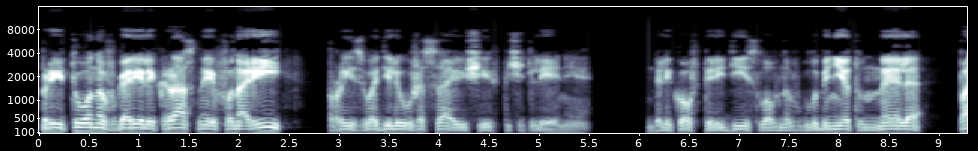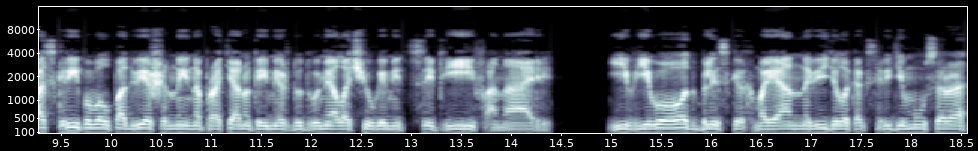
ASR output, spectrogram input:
притонов горели красные фонари, производили ужасающее впечатление. Далеко впереди, словно в глубине туннеля, поскрипывал подвешенный на протянутой между двумя лачугами цепи фонарь, и в его отблесках Марианна видела, как среди мусора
